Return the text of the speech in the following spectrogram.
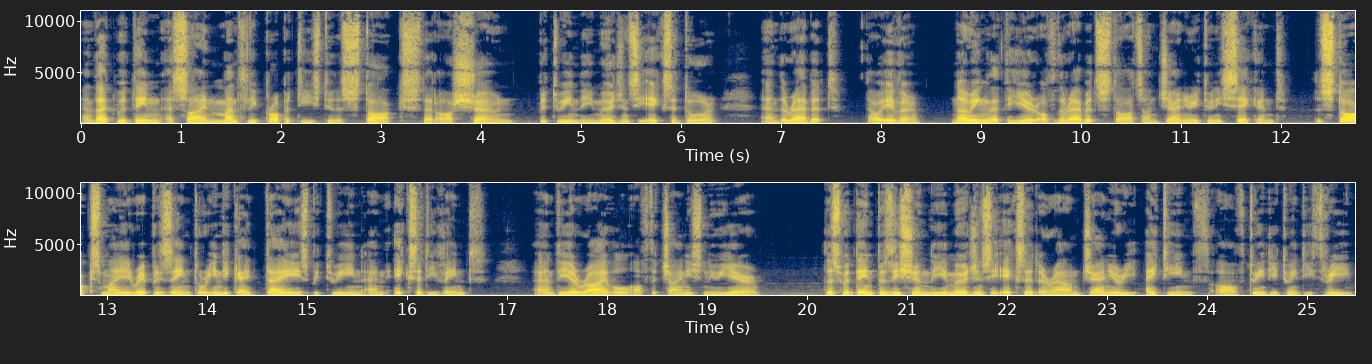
and that would then assign monthly properties to the stalks that are shown between the emergency exit door and the rabbit. However, knowing that the year of the rabbit starts on January 22nd, the stalks may represent or indicate days between an exit event and the arrival of the Chinese New Year. This would then position the emergency exit around January 18th of 2023,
